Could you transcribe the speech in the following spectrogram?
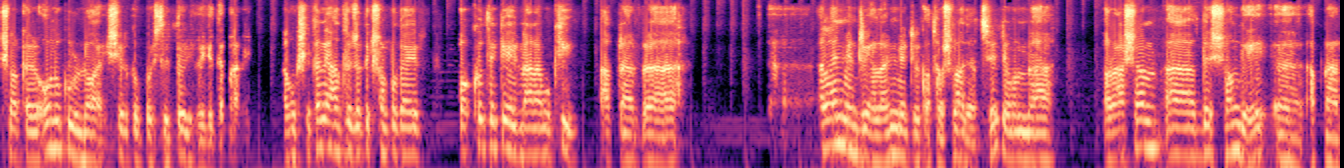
সরকারের অনুকূল নয় সেরকম পরিস্থিতি তৈরি হয়ে যেতে পারে। এবং সেখানে আন্তর্জাতিক সম্প্রদায়ের পক্ষ থেকে নানামুখী আপনার অ্যালাইনমেন্ট অ্যালাইনমেন্টের কথা শোনা যাচ্ছে। যেমন আহ, রাশিয়ান আহ, দের সঙ্গে আপনার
